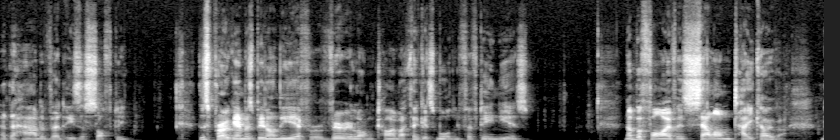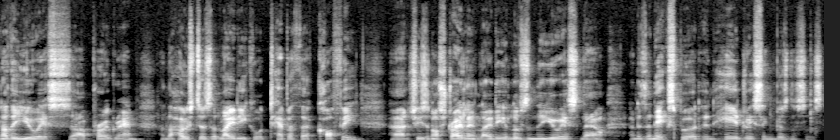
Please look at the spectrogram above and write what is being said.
at the heart of it is a softie. This program has been on the air for a very long time. I think it's more than 15 years. Number five is Salon Takeover, another US uh, program, and the host is a lady called Tabitha Coffey. Uh, she's an Australian lady who lives in the US now and is an expert in hairdressing businesses.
